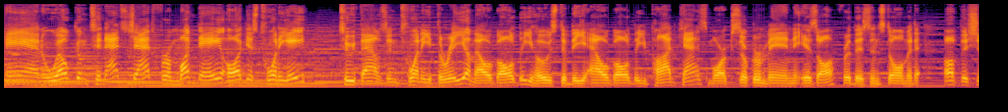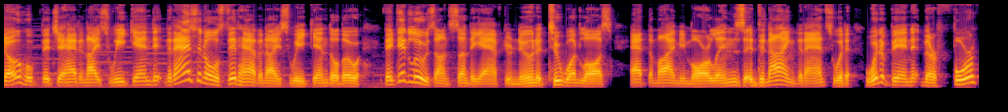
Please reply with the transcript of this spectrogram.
And welcome to Nats Chat for Monday, August 28th. 2023. I'm Al Galdi, host of the Al Galdi podcast. Mark Zuckerman is off for this installment of the show. Hope that you had a nice weekend. The Nationals did have a nice weekend, although they did lose on Sunday afternoon, a 2 1 loss at the Miami Marlins, denying the Nats would, would have been their fourth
